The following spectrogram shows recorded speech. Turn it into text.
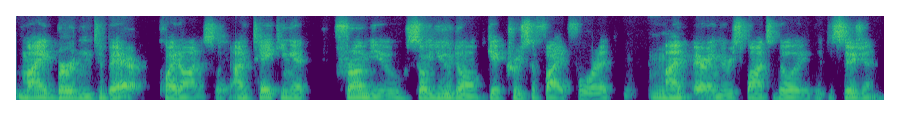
my burden to bear. Quite honestly, I'm taking it from you so you don't get crucified for it. Mhm. I'm bearing the responsibility of the decision,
